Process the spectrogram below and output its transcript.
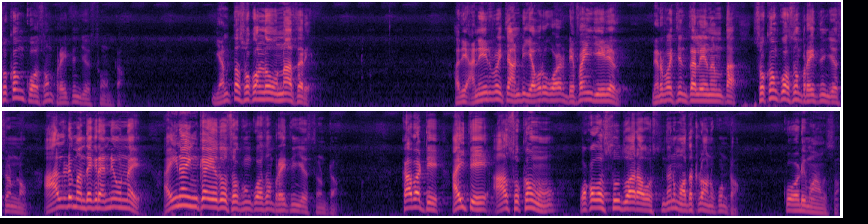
సుఖం కోసం ప్రయత్నం చేస్తూ ఉంటాం. ఎంత సుఖంలో ఉన్నా సరే. అది అనిర్వచ అంటే ఎవరు కూడా డిఫైన్ చేయలేరు. నిర్వచించలేనంత సుఖం కోసం ప్రయత్నం చేస్తుంటాం ఆల్రెడీ మన దగ్గర అన్నీ ఉన్నాయి. అయినా ఇంకా ఏదో సుఖం కోసం ప్రయత్నం చేస్తుంటాం. కాబట్టి అయితే ఆ సుఖం ఒక వస్తువు ద్వారా వస్తుందని మొదట్లో అనుకుంటాం. కోడి మాంసం.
